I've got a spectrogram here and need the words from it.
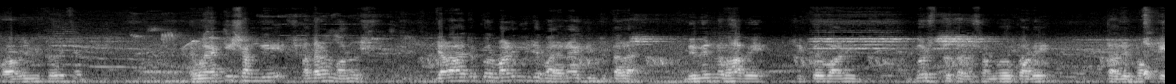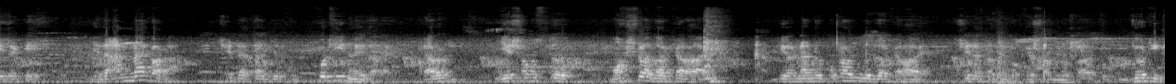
প্রভাবিত হয়েছেন। এবং একই সঙ্গে সাধারণ মানুষ, যারা হয়তো কোরবানি দিতে পারে না কিন্তু তারা বিভিন্নভাবে সেই কোরবানির গোস্ত তারা সংগ্রহ করে, তাদের পক্ষে এটাকে যে রান্না করা, সেটা তাদের কঠিন হয়ে দাঁড়ায়। কারণ যে সমস্ত মশলা দরকার হয়, যে অন্যান্য উপকরণগুলো দরকার হয়, সেটা তাদের পক্ষে সংগ্রহ করা খুব জটিল,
